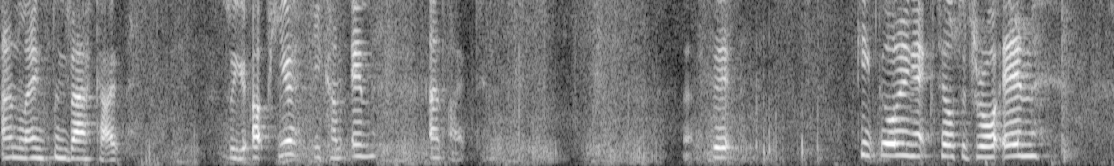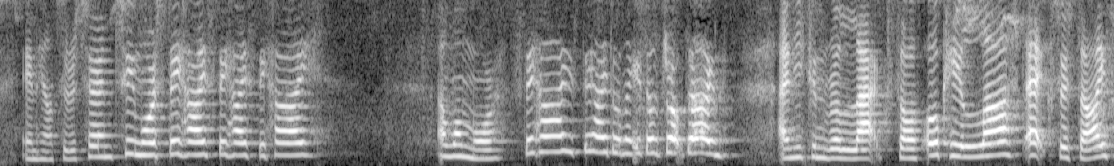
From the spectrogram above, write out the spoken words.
and lengthen back out. So you're up here, you come in and out. That's it. Keep going, exhale to draw in, inhale to return. Two more, stay high, stay high, stay high. And one more, stay high, stay high, don't let yourself drop down. And you can relax off. Okay, last exercise.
